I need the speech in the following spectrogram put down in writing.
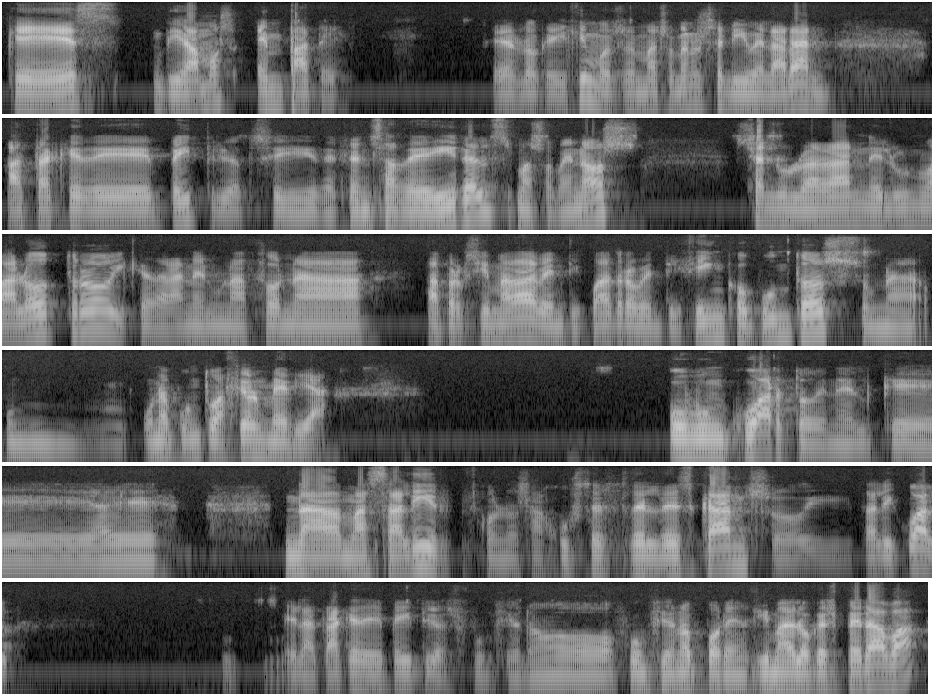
que es, digamos, empate. Es lo que dijimos, más o menos se nivelarán. Ataque de Patriots y defensa de Eagles, más o menos, se anularán el uno al otro y quedarán en una zona aproximada de 24 o 25 puntos, una, una, puntuación media. Hubo un cuarto en el que eh, nada más salir con los ajustes del descanso y tal y cual, el ataque de Patriots funcionó, funcionó por encima de lo que esperaba.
